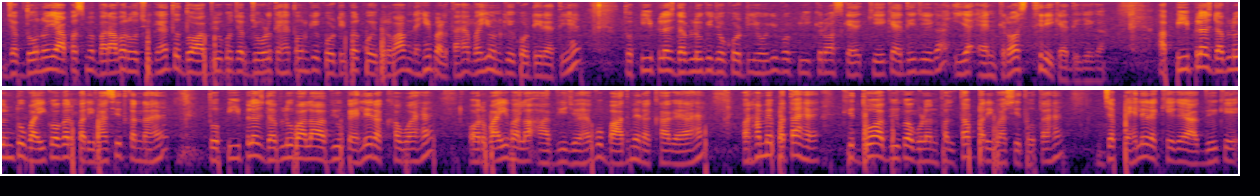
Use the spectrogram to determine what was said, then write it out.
जब दोनों ही आपस में बराबर हो चुके हैं तो दो आवयु को जब जोड़ते हैं तो उनकी कोटी पर कोई प्रभाव नहीं पड़ता है, वही उनकी कोटी रहती है। तो पी प्लस डब्ल्यू की जो कोटी होगी, वो पी क्रॉस के कह दीजिएगा या एन क्रॉस थ्री कह दीजिएगा। अब P plus W into Y को अगर परिभाषित करना है तो पी प्लस डब्ल्यू वाला आव्यू पहले रखा हुआ है और वाई वाला आव्यू जो है वो बाद में रखा गया है। और हमें पता है कि दो आव्यू का गुणनफल तब परिभाषित होता है जब पहले रखे गए आव्यू के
